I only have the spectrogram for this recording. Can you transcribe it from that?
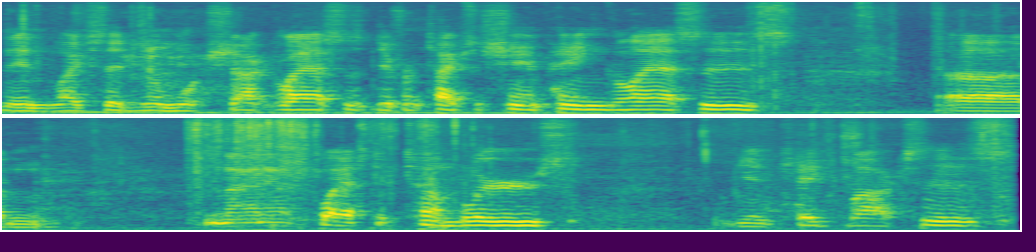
Then, like I said, you know, more shot glasses, different types of champagne glasses, um, nine ounce plastic tumblers, again, cake boxes,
